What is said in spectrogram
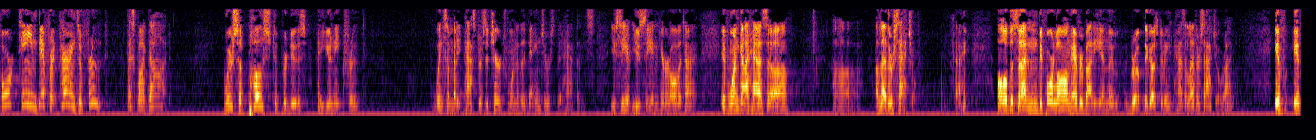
14 different kinds of fruit. That's like God. We're supposed to produce a unique fruit. When somebody pastors a church, one of the dangers that happens, you see it, you see it and hear it all the time. If one guy has a, a, a leather satchel, okay, all of a sudden, before long, everybody in the group that goes to meet has a leather satchel, right? If if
